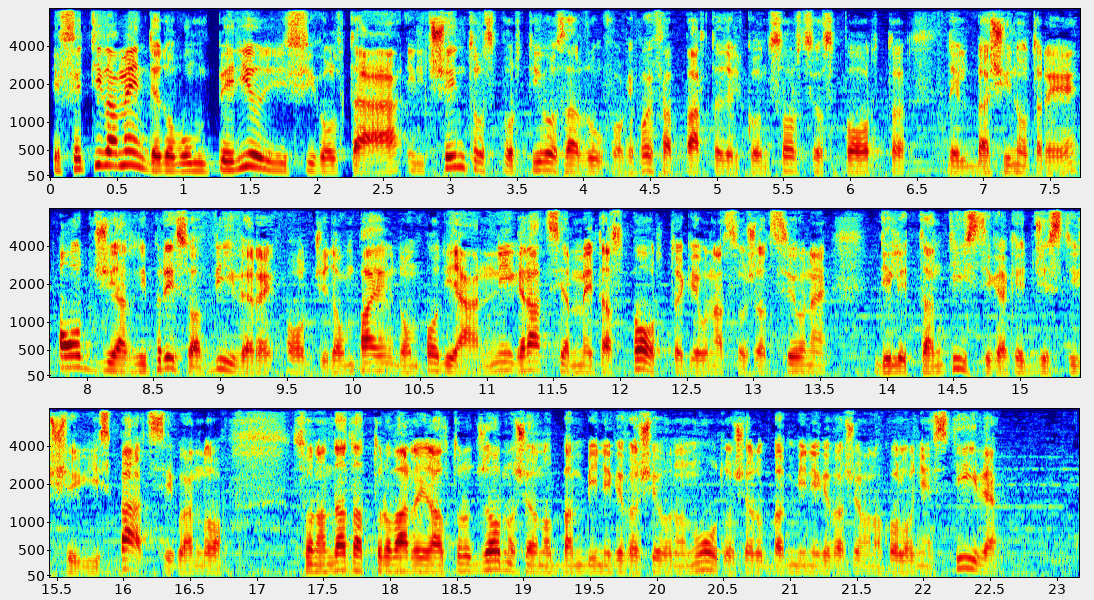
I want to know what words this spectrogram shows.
Effettivamente dopo un periodo di difficoltà il centro sportivo San Rufo, che poi fa parte del consorzio sport del Bacino 3, oggi ha ripreso a vivere, oggi da un, paio, da un po' di anni, grazie a Metasport che è un'associazione dilettantistica che gestisce gli spazi. Quando sono andato a trovarli l'altro giorno, c'erano bambini che facevano nuoto, c'erano bambini che facevano colonie estive,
